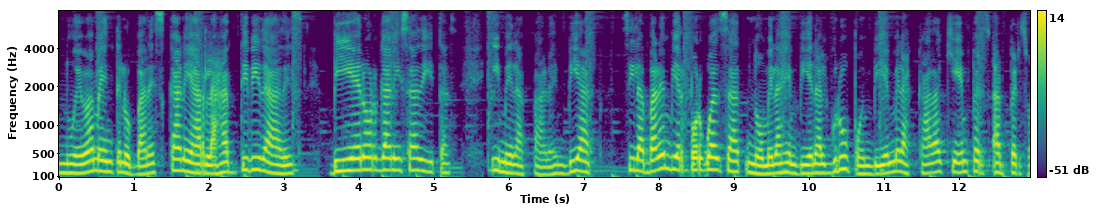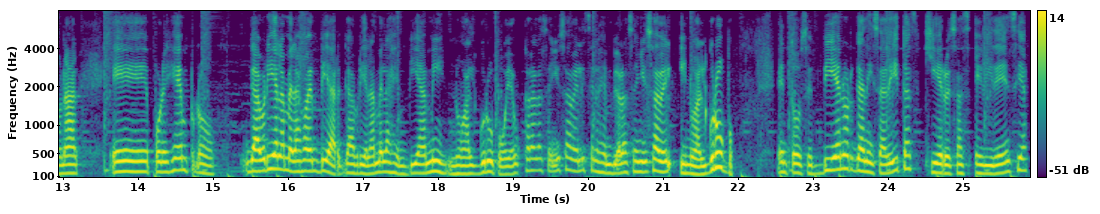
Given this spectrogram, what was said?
Nuevamente los van a escanear las actividades bien organizaditas y me las van a enviar. Si las van a enviar por WhatsApp, no me las envíen al grupo, envíenmelas cada quien al personal. Eh, por ejemplo, Gabriela me las va a enviar, Gabriela me las envía a mí, no al grupo. Voy a buscar a la señora Isabel y se las envío a la señora Isabel y no al grupo. Entonces, bien organizaditas, quiero esas evidencias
